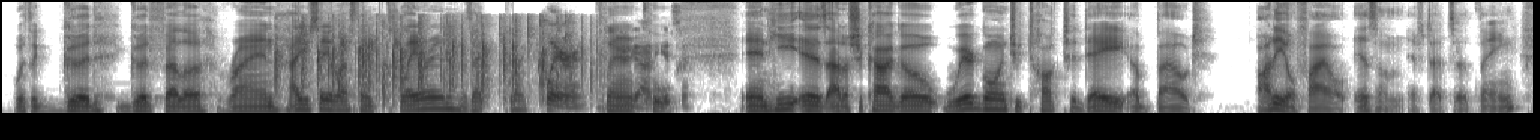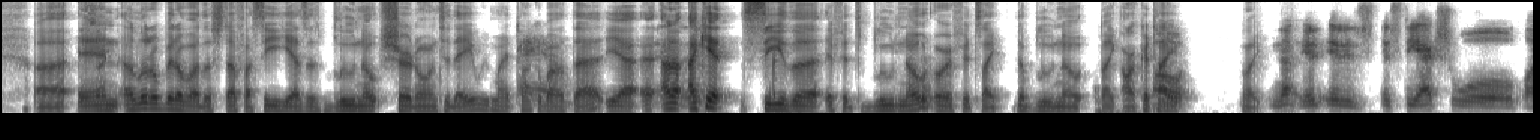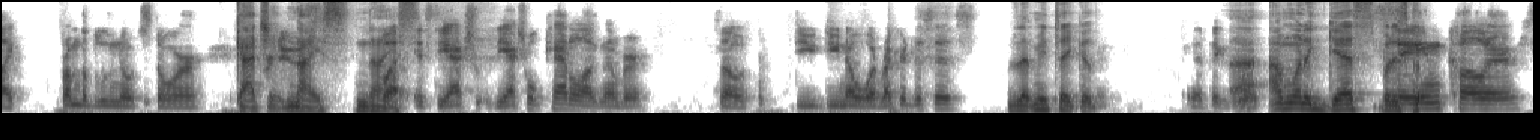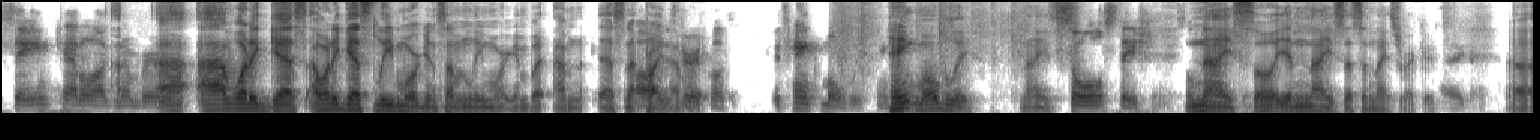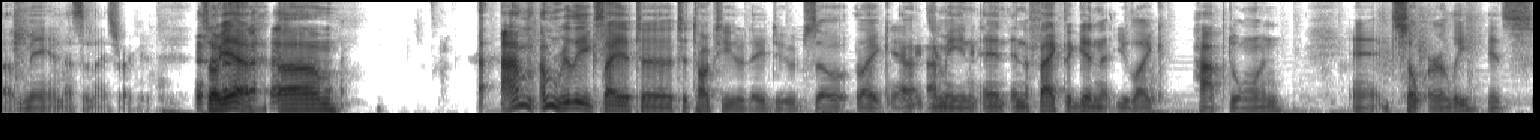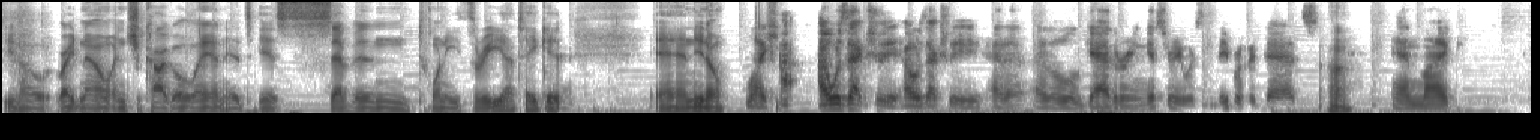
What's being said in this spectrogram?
with a good, good fella, Ryan. How you say your last name? Clarin? Is that correct? Clarin. Clarin, got it, cool. And he is out of Chicago. We're going to talk today about audiophileism, if that's a thing, uh, and a little bit of other stuff. I see he has his Blue Note shirt on today. We might talk about that. Yeah, I- I, I can't see the if it's Blue Note or if it's like the Blue Note like archetype. Oh, Like, no, it, it is. It's the actual like from the Blue Note store, gotcha. produced, Nice, but nice. it's the actual the actual catalog number. So, do you do you know what record this is? Let me take a. I it's I, I want to guess, but it's. go- same color, same catalog number. I, I want to guess. I want to guess Lee Morgan, something Lee Morgan, but I'm not, that's not oh, probably it's not very right. close. It's Hank Mobley. Hank Mobley, nice, Soul Station. Soul nice. Station. Oh yeah, nice. That's a nice record. There you go. Uh, man, that's a nice record. So yeah, um, I'm I'm really excited to to talk to you today, dude. So like, Yeah, me I, I mean, and and the fact again that you like hopped on. And so early. It's you know right now in Chicagoland. It's it's seven twenty three. I take it, and you know like I, I was actually I was actually at a at a little gathering yesterday with some neighborhood dads, Uh-huh. and like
